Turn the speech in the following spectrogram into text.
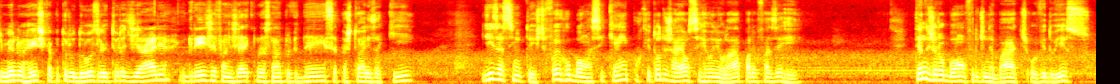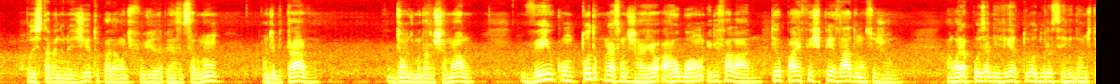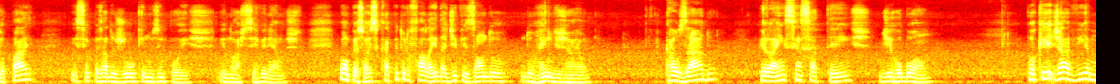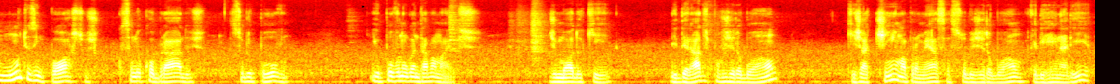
1 Reis, capítulo 12, leitura diária, Igreja Evangélica Nacional Providência, pastores aqui. Diz assim o texto: Foi Robão a Siquém, porque todo Israel se reuniu lá para o fazer rei. Tendo Jeroboão, filho de Nebate, ouvido isso, pois estava indo no Egito, para onde fugia da presença de Salomão, onde habitava, de onde mandaram chamá-lo, veio com toda a congregação de Israel a Roboão e lhe falaram: Teu pai fez pesado o nosso jugo. Agora, pois, alivia a tua dura servidão de teu pai e seu pesado jugo que nos impôs, e nós te serviremos. Bom, pessoal, esse capítulo fala aí da divisão do, do reino de Israel, causado pela insensatez de Roboão. Porque já havia muitos impostos sendo cobrados sobre o povo, e o povo não aguentava mais. De modo que, liderados por Jeroboão, que já tinha uma promessa sobre Jeroboão, que ele reinaria,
